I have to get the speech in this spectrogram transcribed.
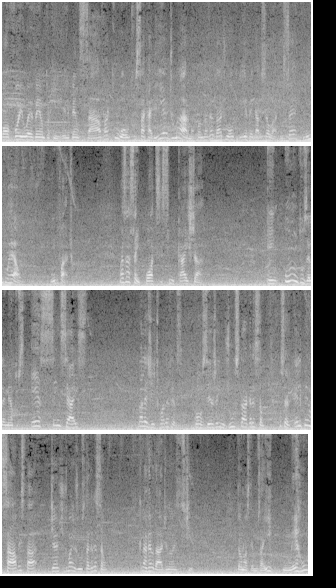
qual foi o evento aqui? Ele pensava que o outro sacaria de uma arma, quando na verdade o outro ia pegar o celular. Isso é mundo real, mundo fático. Mas essa hipótese se encaixa em um dos elementos essenciais da legítima defesa, qual seja a injusta agressão. Ou seja, ele pensava estar diante de uma injusta agressão, que na verdade não existia. Então nós temos aí um erro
